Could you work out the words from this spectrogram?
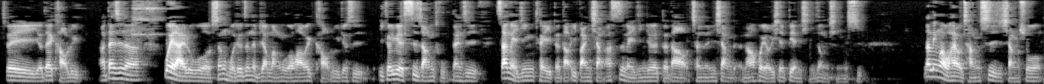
所以有在考虑啊，但是呢，未来如果生活就真的比较忙碌的话，会考虑就是一个月四张图，但是。三美金可以得到一般像，那四美金就会得到成人像的，然后会有一些变形这种形式。那另外我还有尝试想说，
